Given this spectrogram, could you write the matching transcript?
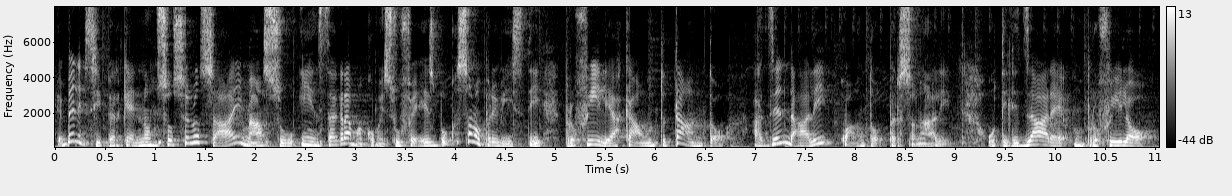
Ebbene sì, perché non so se lo sai, ma su Instagram come su Facebook sono previsti profili e account tanto aziendali quanto personali. Utilizzare un profilo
